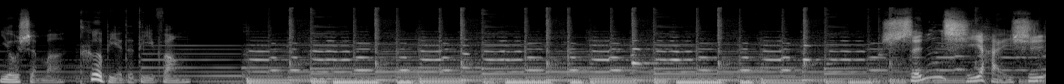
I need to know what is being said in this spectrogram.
有什么特别的地方。神奇海狮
